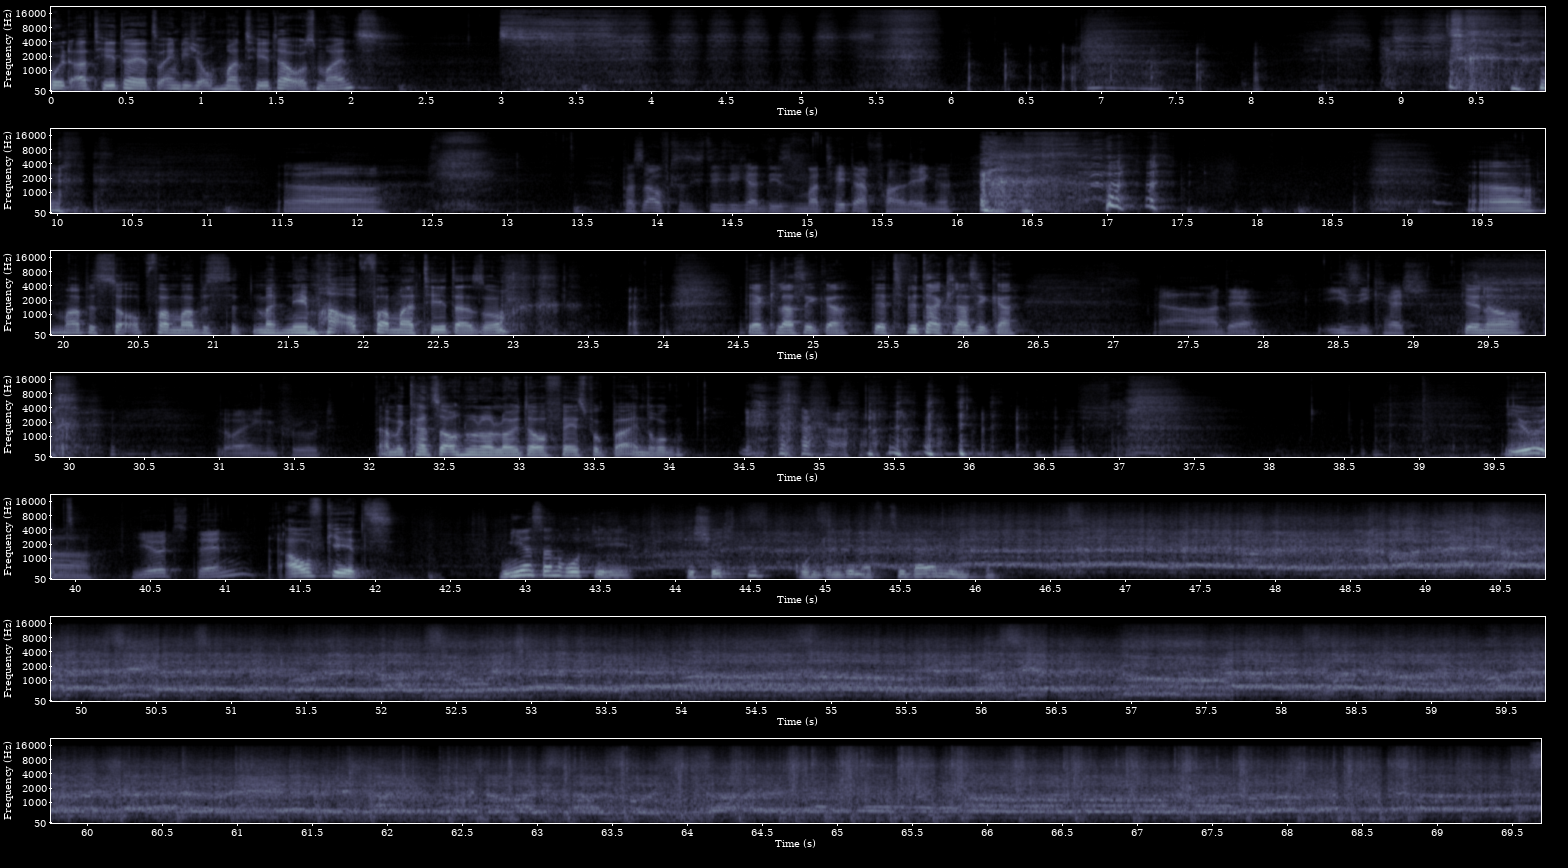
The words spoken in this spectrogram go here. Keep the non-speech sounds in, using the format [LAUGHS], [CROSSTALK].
Holt Ateta jetzt eigentlich auch Mateta aus Mainz? [LAUGHS] äh, pass auf, dass ich dich nicht an diesen Mateta-Fall hänge. äh, [LAUGHS] mal bist du Opfer, mal bist du. Nee, mal Opfer, mal Täter, so. [LAUGHS] der Klassiker, der Twitter-Klassiker. Ja, der Easy Cash. Genau. [LAUGHS] Low hanging fruit. Damit kannst du auch nur noch Leute auf Facebook beeindrucken. [LAUGHS] gut. Ah, gut, denn? Auf geht's. Mirsanrot.de Geschichten rund um den FC Bayern München.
